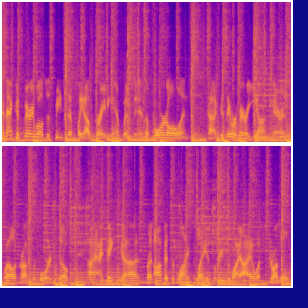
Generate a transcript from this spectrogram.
and that could very well just be simply upgrading it with in the portal and because uh, they were very young there as well across the board. So I, I think, uh, but offensive line play is the reason why Iowa struggled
